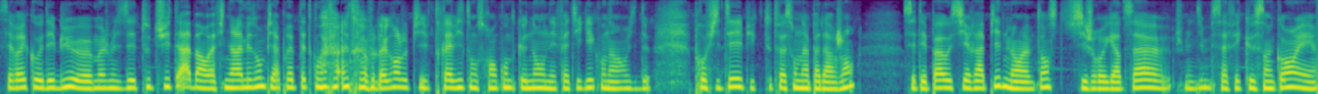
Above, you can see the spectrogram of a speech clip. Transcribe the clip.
C'est vrai qu'au début, euh, moi, je me disais tout de suite, ah ben, on va finir la maison, puis après, peut-être qu'on va faire les travaux de la grange. Puis très vite, on se rend compte que non, on est fatigué, qu'on a envie de profiter, et puis que de toute façon, on n'a pas d'argent. C'était pas aussi rapide, mais en même temps, si je regarde ça, je me dis, ça fait que 5 ans et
